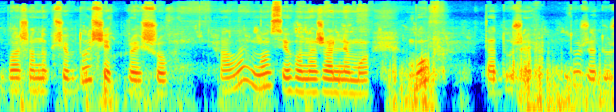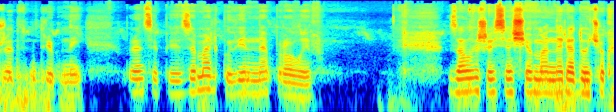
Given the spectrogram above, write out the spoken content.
Бажано б, щоб дощик пройшов, але в нас його, на жаль, нема. Був та дуже-дуже дрібний. В принципі, земельку він не пролив. Залишився ще в мене рядочок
